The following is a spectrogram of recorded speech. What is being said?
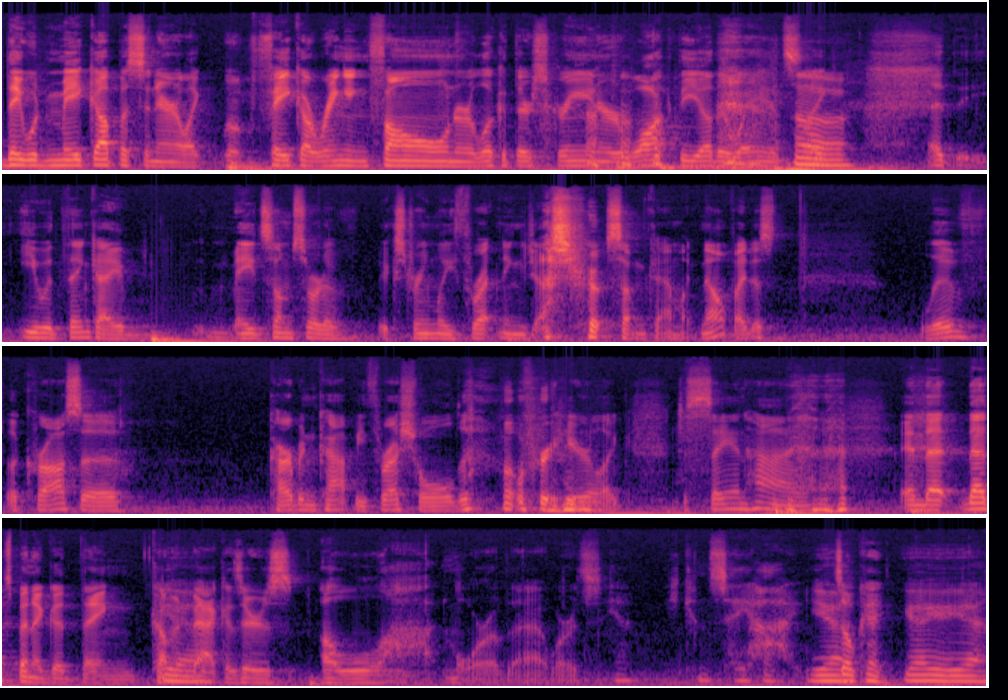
they would make up a scenario like fake a ringing phone or look at their screen or walk the other way. It's like Uh. uh, you would think I made some sort of extremely threatening gesture of some kind. I'm like, nope, I just live across a carbon copy threshold over here, like just saying hi. And that that's been a good thing coming Yeah. back, because there's a lot more of that where it's yeah, you can say hi. Yeah. It's okay. Yeah, yeah, yeah.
